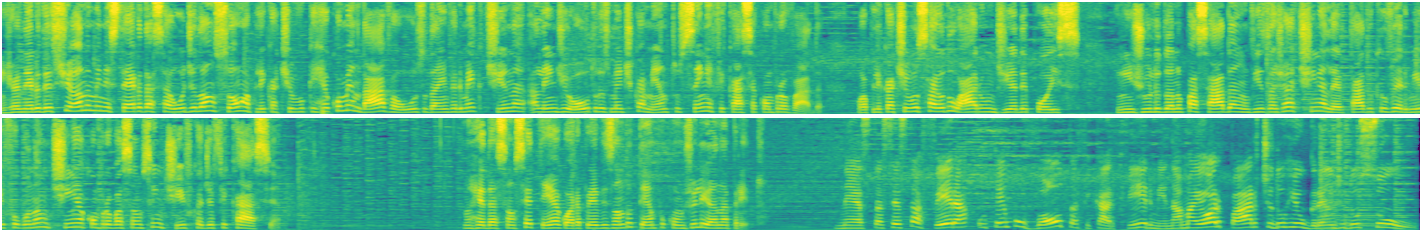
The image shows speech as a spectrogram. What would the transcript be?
Em janeiro deste ano, o Ministério da Saúde lançou um aplicativo que recomendava o uso da invermectina, além de outros medicamentos sem eficácia comprovada. O aplicativo saiu do ar um dia depois. Em julho do ano passado, a Anvisa já tinha alertado que o vermífugo não tinha comprovação científica de eficácia. No Redação CT, agora previsão do tempo com Juliana Preto. Nesta sexta-feira, o tempo volta a ficar firme na maior parte do Rio Grande do Sul.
